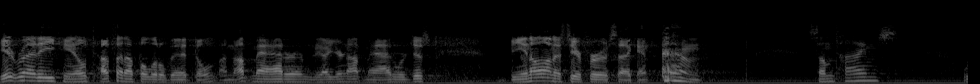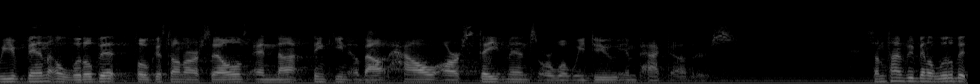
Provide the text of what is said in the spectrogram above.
get ready, you know, toughen up a little bit. Don't I'm not mad or you're not mad. We're just being honest here for a second. Sometimes we've been a little bit focused on ourselves and not thinking about how our statements or what we do impact others. Sometimes we've been a little bit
